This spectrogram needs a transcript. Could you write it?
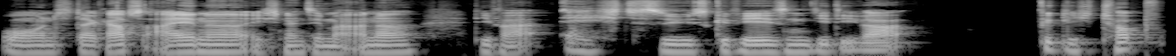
Und da gab es eine, ich nenne sie mal Anna, die war echt süß gewesen. Die, die war wirklich top.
